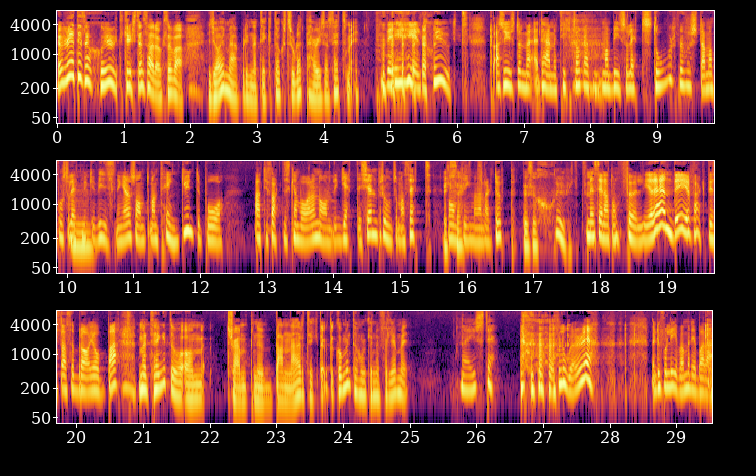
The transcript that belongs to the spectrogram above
Jag vet, det är så sjukt. Christian sa det också. Bara, jag är med på dina TikToks. Tror du att Paris har sett mig? Det är helt sjukt. Alltså just det här med TikTok, att man blir så lätt stor för det första. Man får så lätt Mm. mycket visningar och sånt. Man tänker ju inte på att det faktiskt kan vara någon jättekänd person som har sett Exakt. någonting man har lagt upp. Det är så sjukt. Men sen att de följer en, det är faktiskt alltså bra jobbat. Men tänk då om Trump nu bannar TikTok. Då kommer inte hon kunna följa mig. Nej, just det. Förlorar du det? Men du får leva med det bara.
